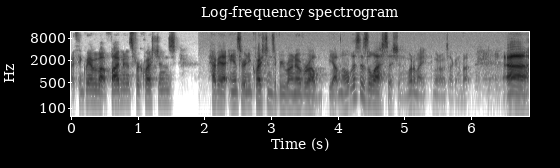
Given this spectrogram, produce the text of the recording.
I think we have about five minutes for questions. Happy to answer any questions. If we run over, I'll be out in the hall. This is the last session. What am I, what am I talking about? Uh,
